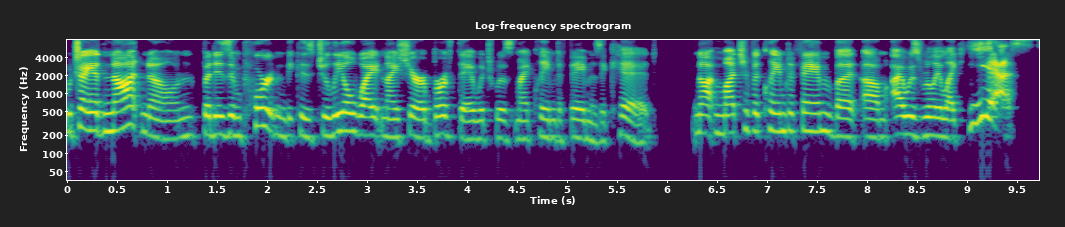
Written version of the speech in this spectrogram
which I had not known, but is important because Jaleel White and I share a birthday, which was my claim to fame as a kid. Not much of a claim to fame, but um, I was really like, yes,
